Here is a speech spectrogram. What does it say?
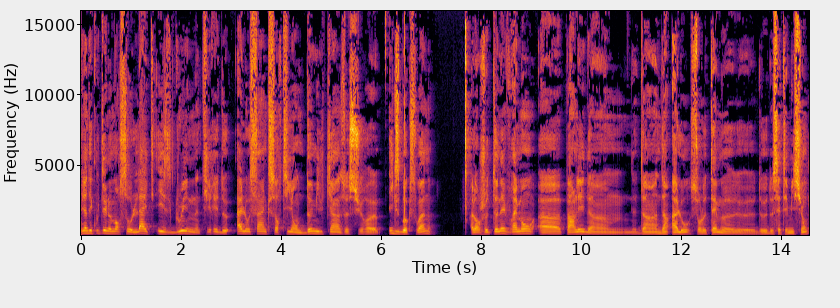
Vient d'écouter le morceau Light is Green tiré de Halo 5 sorti en 2015 sur euh, Xbox One. Alors je tenais vraiment à parler d'un Halo sur le thème euh, de, cette émission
